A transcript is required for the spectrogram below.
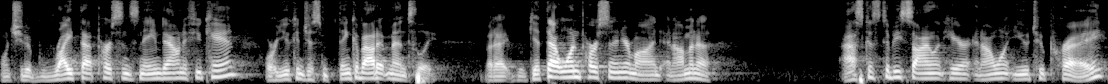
want you to write that person's name down if you can, or you can just think about it mentally. But I, get that one person in your mind, and I'm going to ask us to be silent here, and I want you to pray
